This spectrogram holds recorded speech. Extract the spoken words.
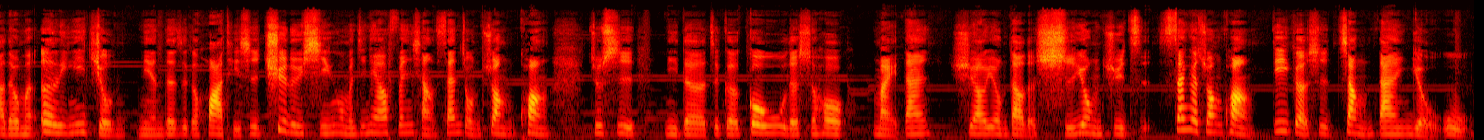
好的，我们二零一九年的这个话题是去旅行。我们今天要分享三种状况，就是你的这个购物的时候买单需要用到的实用句子。三个状况，第一个是账单有误。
